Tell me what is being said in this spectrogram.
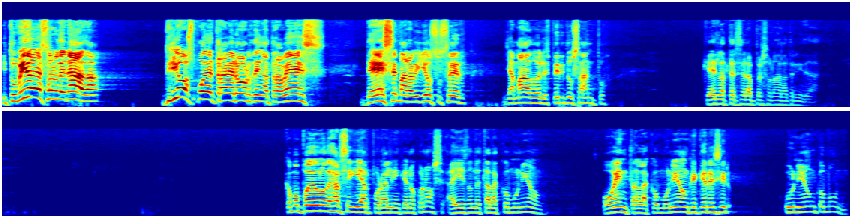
Y tu vida desordenada, Dios puede traer orden a través de ese maravilloso ser llamado el Espíritu Santo, que es la tercera persona de la Trinidad. ¿Cómo puede uno dejarse guiar por alguien que no conoce? Ahí es donde está la comunión. O entra la comunión, que quiere decir unión común.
